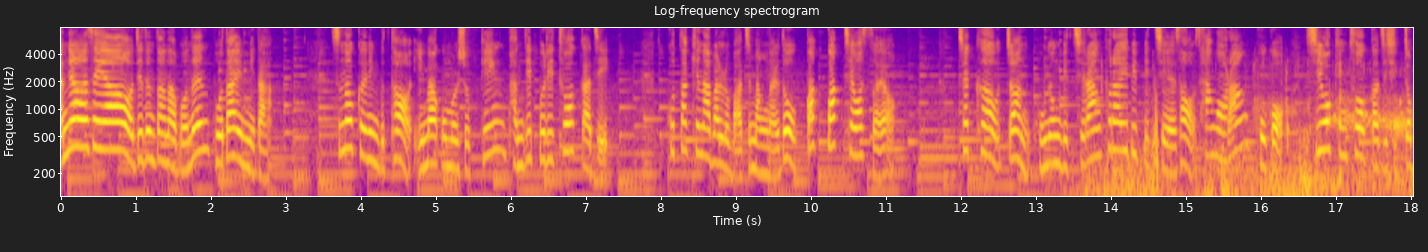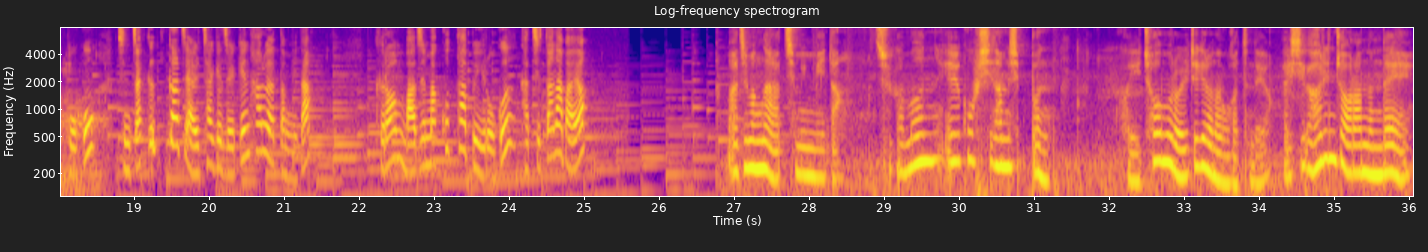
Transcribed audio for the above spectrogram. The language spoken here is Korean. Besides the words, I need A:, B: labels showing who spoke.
A: 안녕하세요. 어디든 떠나보는 보다입니다. 스노클링부터 이마고물 쇼핑, 반딧불이 투어까지 코타키나발루 마지막 날도 꽉꽉 채웠어요. 체크아웃 전 공영 비치랑 프라이빗 비치에서 상어랑 보거, 시워킹 투어까지 직접 보고 진짜 끝까지 알차게 즐긴 하루였답니다. 그럼 마지막 코타 브이로그 같이 떠나봐요. 마지막 날 아침입니다. 지금은 7시 30분. 거의 처음으로 일찍 일어난 것 같은데요. 날씨가 흐린 줄 알았는데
